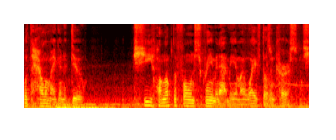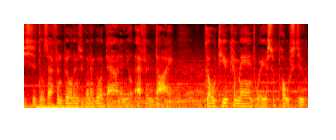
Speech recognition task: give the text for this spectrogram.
What the hell am I gonna do? She hung up the phone screaming at me, and my wife doesn't curse. She said, Those effing buildings are gonna go down and you'll effing die. Go to your command where you're supposed to.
